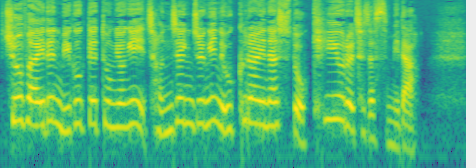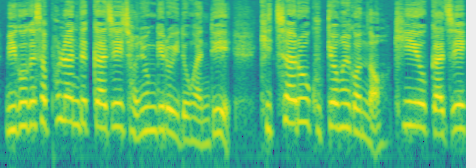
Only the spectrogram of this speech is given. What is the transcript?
조 바이든 미국 대통령이 전쟁 중인 우크라이나 수도 키이우를 찾았습니다. 미국에서 폴란드까지 전용기로 이동한 뒤 기차로 국경을 건너 키이우까지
